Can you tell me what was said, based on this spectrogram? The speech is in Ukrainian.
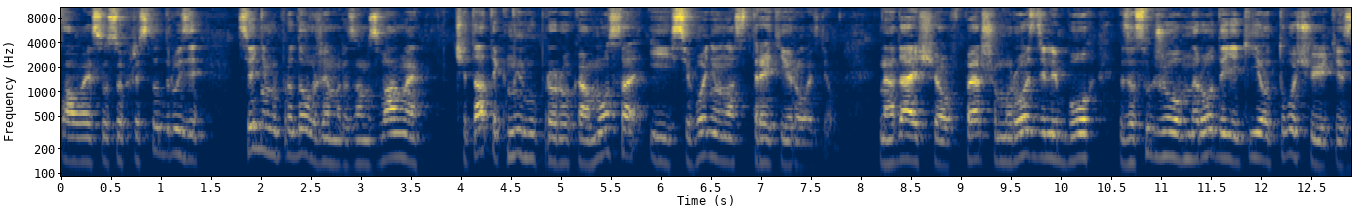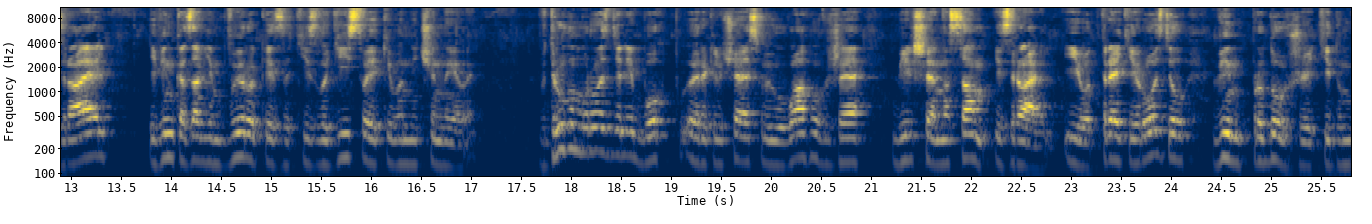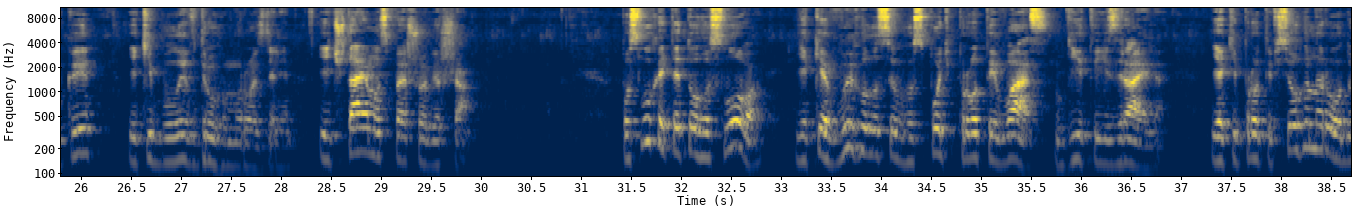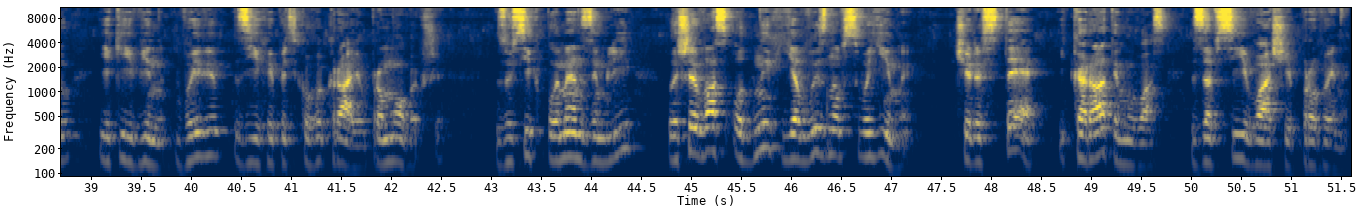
Слава Ісусу Христу, друзі! Сьогодні ми продовжуємо разом з вами читати книгу пророка Амоса, і сьогодні у нас третій розділ. Нагадаю, що в першому розділі Бог засуджував народи, які оточують Ізраїль, і він казав їм вироки за ті злодійства, які вони чинили. В другому розділі Бог переключає свою увагу вже більше на сам Ізраїль. І от третій розділ він продовжує ті думки, які були в другому розділі. І читаємо з першого вірша. Послухайте того слова, яке виголосив Господь проти вас, діти Ізраїля, як і проти всього народу, який він вивів з єгипетського краю, промовивши: з усіх племен землі лише вас одних я визнав своїми, через те і каратиму вас за всі ваші провини.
